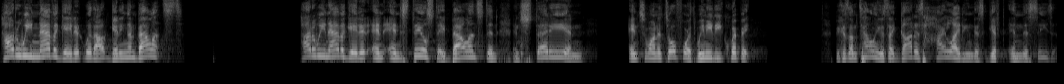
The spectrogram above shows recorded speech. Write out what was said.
How do we navigate it without getting unbalanced? How do we navigate it and, and still stay balanced and, and steady and, and so on and so forth? We need equipping. Because I'm telling you, it's like God is highlighting this gift in this season.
